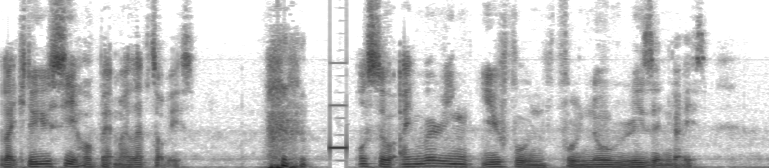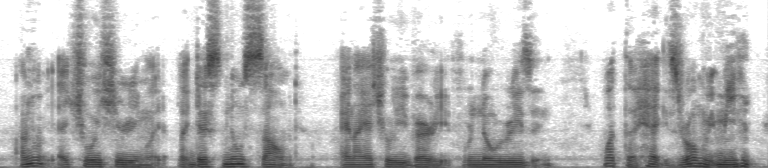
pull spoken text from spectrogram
Like do you see how bad my laptop is? Also I'm wearing earphone for no reason guys. I'm not actually hearing like like there's no sound and I actually wear it for no reason. What the heck is wrong with me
